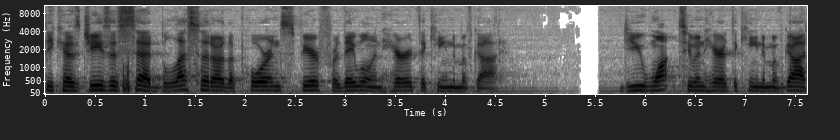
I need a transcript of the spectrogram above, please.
because Jesus said, Blessed are the poor in spirit, for they will inherit the kingdom of God. Do you want to inherit the kingdom of God?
